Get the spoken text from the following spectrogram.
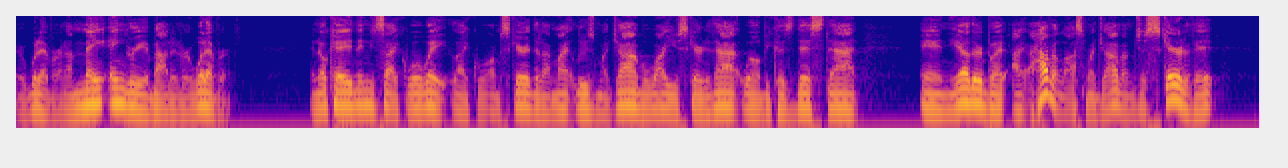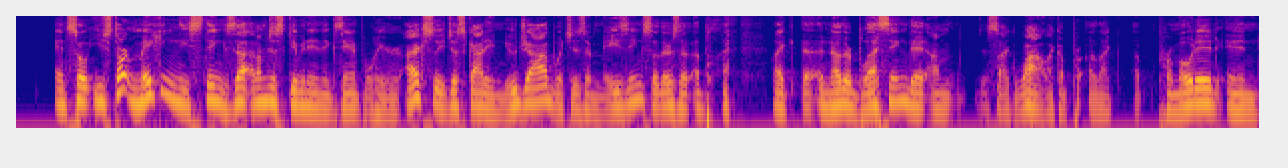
or whatever, and I'm angry about it or whatever. And okay, and then it's like, well, wait, like, well, I'm scared that I might lose my job. Well, why are you scared of that? Well, because this, that, and the other. But I haven't lost my job. I'm just scared of it. And so you start making these things up. And I'm just giving an example here. I actually just got a new job, which is amazing. So there's a, a like another blessing that I'm just like wow, like a uh, like a promoted and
